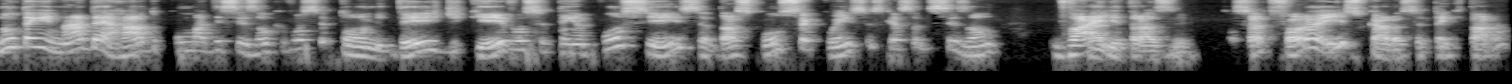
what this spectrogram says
Não tem nada errado com uma decisão que você tome, desde que você tenha consciência das consequências que essa decisão vai lhe trazer. Tá certo? Fora isso, cara, você tem que estar. Tá,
